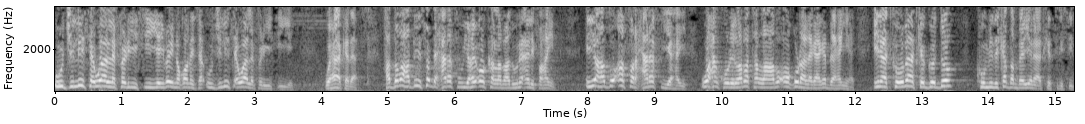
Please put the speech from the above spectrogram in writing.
Ujlisa waa la fadhiisiiyey bay noqonaysaa. Ujlisa waa la fadhiisiiyey. Wahaakada haddaba haddii saddex xaraf uu yahay oo ka labaad uuna alif ahayn iyo hadduu afar xaraf yahay waxaan ku laba tallaabo oo qura lagaaga baahan yahay. Inaad koobaadka goddo kuu midi ka dambeeyana aad kasrisid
